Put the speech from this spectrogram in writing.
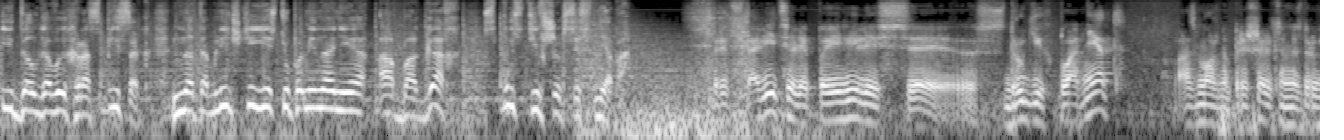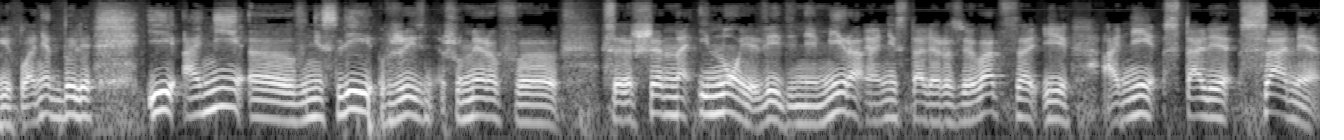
и долговых расписок на табличке есть упоминание о богах, спустившихся с неба. Представители появились э, с других планет, возможно, пришельцами с других планет были. И они э, внесли в жизнь шумеров э, совершенно иное видение мира. Они стали развиваться, и они стали сами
